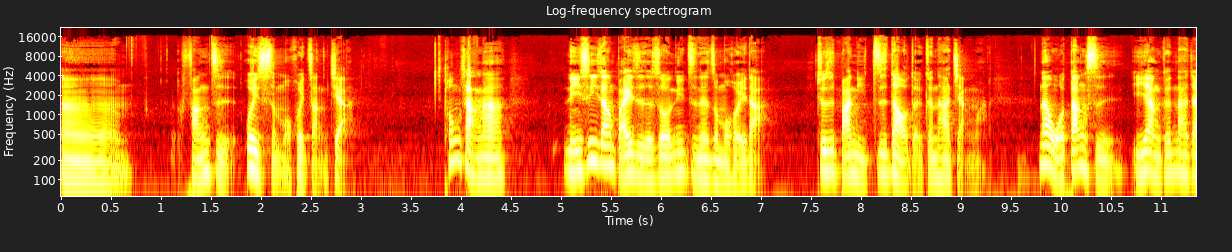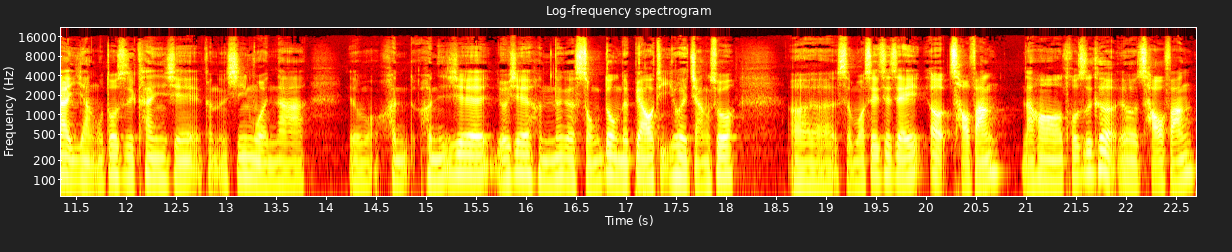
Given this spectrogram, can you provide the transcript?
嗯，房子为什么会涨价？”通常啊，你是一张白纸的时候，你只能怎么回答？就是把你知道的跟他讲嘛。那我当时一样跟大家一样，我都是看一些可能新闻啊，有什么很很一些有一些很那个耸动的标题，会讲说，呃，什么谁谁谁哦炒房，然后投资客有炒房，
